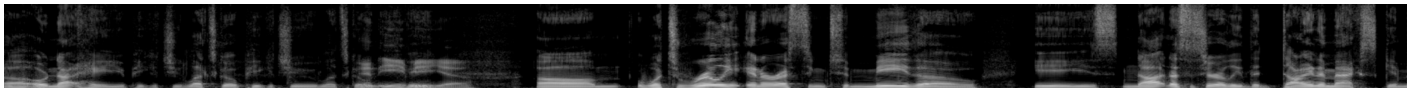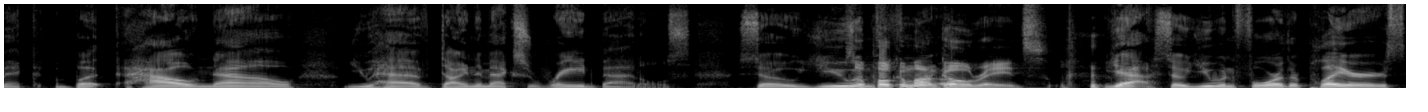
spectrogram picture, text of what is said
uh, or not Hey You Pikachu. Let's go Pikachu. Let's go And Eevee. Eevee, yeah. Um, what's really interesting to me though is not necessarily the Dynamax gimmick, but how now you have Dynamax raid battles. So you So and Pokemon four- Go raids. yeah, so you and four other players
